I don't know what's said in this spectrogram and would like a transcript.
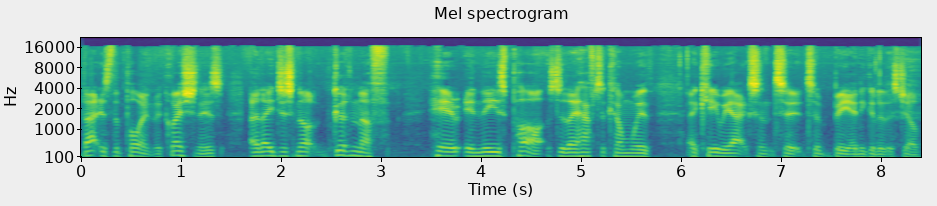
that is the point. The question is, are they just not good enough here in these parts? Do they have to come with a Kiwi accent to, to be any good at this job?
